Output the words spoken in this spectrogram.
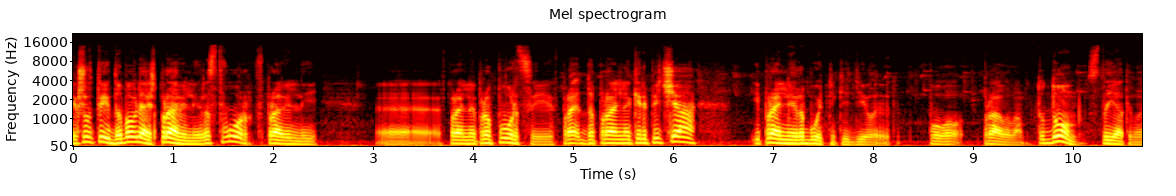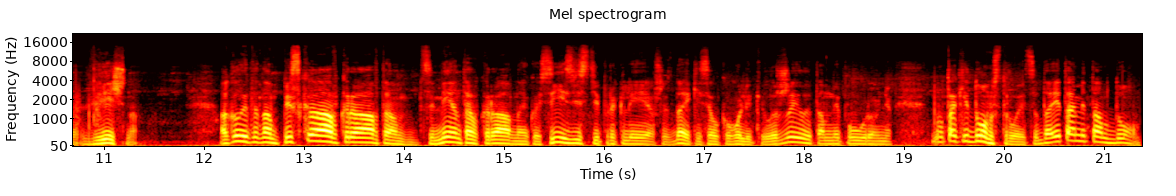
Якщо ти додаєш правильний раствор в, правильний, е, в правильной пропорції, до правильного кирпича, і правильні роботники делают по правилам, то дом стоятиме вічно. А коли ти там піска вкрав, там цемента вкрав, на якось ізвісті приклеїв щось, да, якісь алкоголіки ложили там не по уровню, ну так і дом строїться, да, і там, і там дом.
